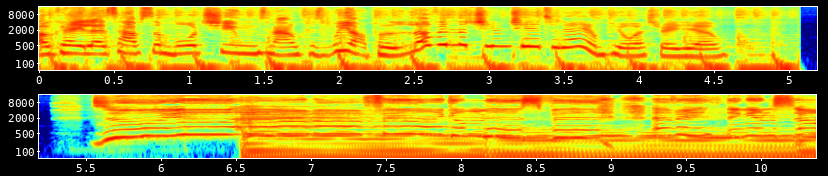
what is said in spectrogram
Okay, let's have some more tunes now because we are loving the tunes here today on Pure West Radio. Do you ever feel like a misfit? Everything inside.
